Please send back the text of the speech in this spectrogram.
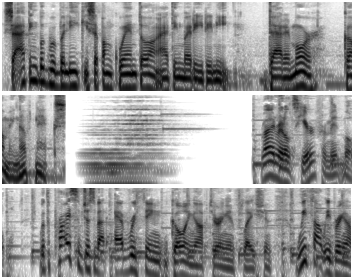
Sa ating pagbabalik, isa pang kwento ang ating maririnig. That and more, coming up next. Ryan Reynolds here from Mint Mobile. With the price of just about everything going up during inflation, we thought we'd bring our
